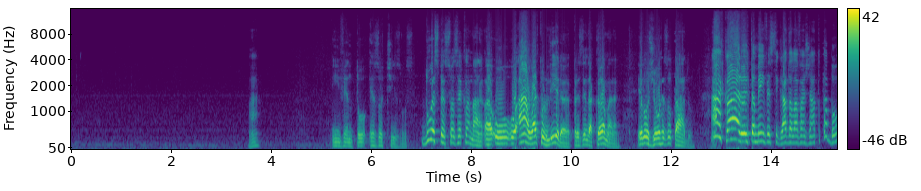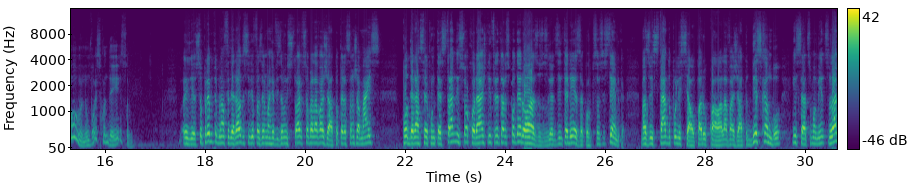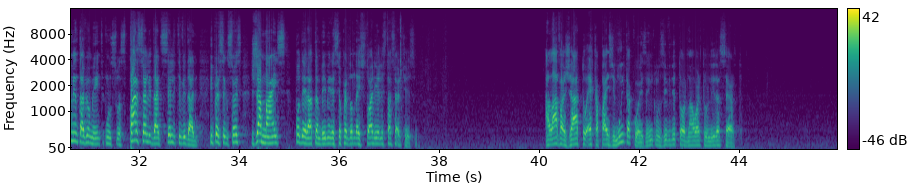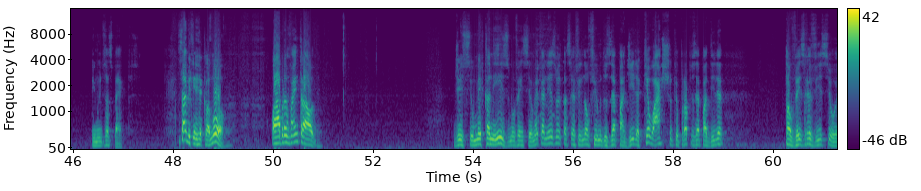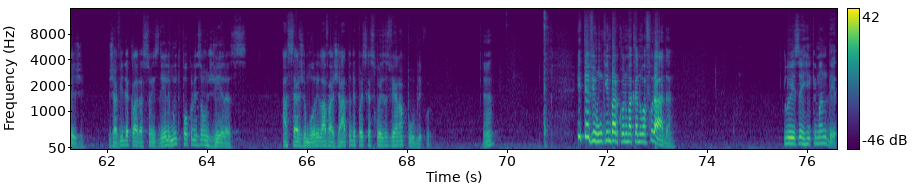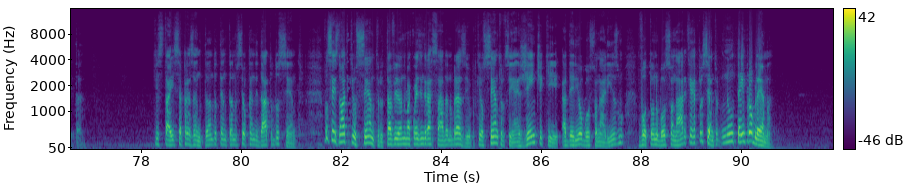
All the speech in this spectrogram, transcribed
Né? Inventou exotismos. Duas pessoas reclamaram. Ah, o, o- ah, o Arthur Lira, presidente da Câmara, elogiou o resultado. Ah, claro, ele também é investigado a Lava Jato. Tá bom, não vou esconder isso. O Supremo Tribunal Federal decidiu fazer uma revisão histórica sobre a Lava Jato. A operação jamais poderá ser contestada em sua coragem de enfrentar os poderosos, os grandes interesses, a corrupção sistêmica. Mas o Estado policial para o qual a Lava Jato descambou, em certos momentos, lamentavelmente, com suas parcialidades, seletividade e perseguições, jamais poderá também merecer o perdão da história e ele está certíssimo. A Lava Jato é capaz de muita coisa, inclusive de tornar o Arthur Lira certo. Em muitos aspectos. Sabe quem reclamou? O Abraham Weintraub. Disse, o mecanismo venceu. O mecanismo está se referindo ao filme do Zé Padilha, que eu acho que o próprio Zé Padilha talvez revisse hoje. Já vi declarações dele muito pouco lisonjeiras a Sérgio Moro e Lava Jato depois que as coisas vieram a público. né? E teve um que embarcou numa canoa furada. Luiz Henrique Mandetta que está aí se apresentando, tentando ser o candidato do centro. Vocês notem que o centro está virando uma coisa engraçada no Brasil, porque o centro, sim, é gente que aderiu ao bolsonarismo, votou no Bolsonaro, que é para o centro. Não tem problema.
